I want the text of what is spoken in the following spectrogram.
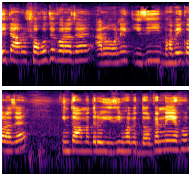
এইটা আরও সহজে করা যায় আরও অনেক ইজিভাবেই করা যায়। কিন্তু আমাদের ওই ইজিভাবে দরকার নেই এখন।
